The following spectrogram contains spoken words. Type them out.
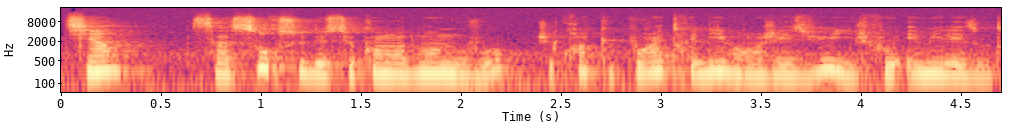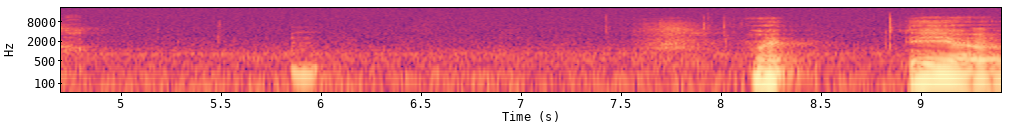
tient sa source de ce commandement nouveau. Je crois que pour être libre en Jésus, il faut aimer les autres. Ouais. Et euh,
